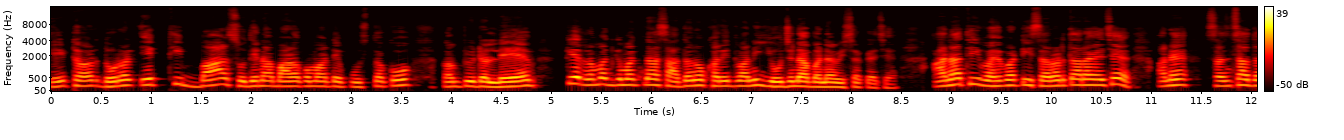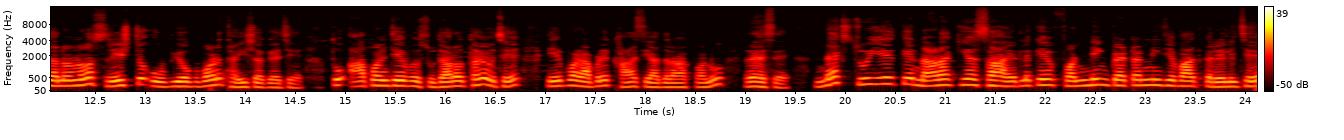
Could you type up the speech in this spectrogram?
હેઠળ ધોરણ એકથી બાર સુધીના બાળકો માટે પુસ્તકો કમ્પ્યુટર લેબ કે રમતગમતના સાધનો ખરીદવાની યોજના બનાવી શકે છે. આનાથી વહીવટી સરળતા રહે છે અને સંસાધનોનો શ્રેષ્ઠ ઉપયોગ પણ થઈ શકે છે. તો આ પણ જે સુધારો થયો છે, એ પણ આપણે ખાસ યાદ રાખવાનું રહેશે. નેક્સ્ટ જોઈએ કે નાણાકીય સહાય એટલે કે ફંડિંગ પેટર્નની જે વાત કરેલી છે,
